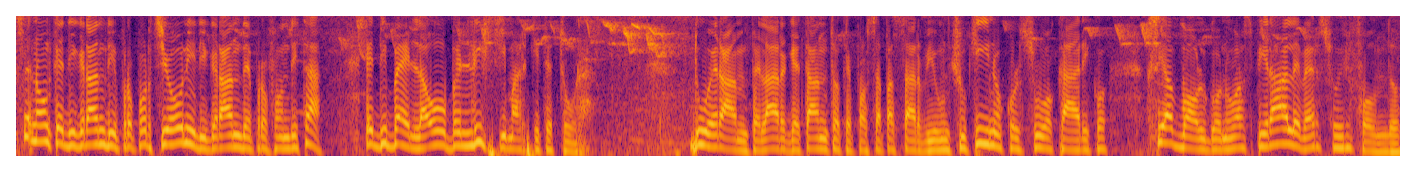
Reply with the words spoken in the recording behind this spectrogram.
se non che di grandi proporzioni, di grande profondità e di bella o oh, bellissima architettura. Due rampe larghe tanto che possa passarvi un ciuchino col suo carico si avvolgono a spirale verso il fondo,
